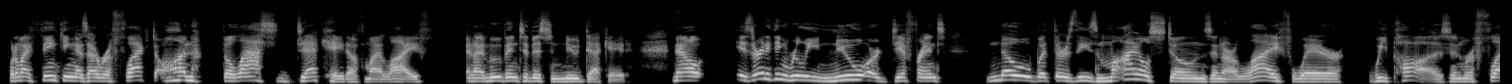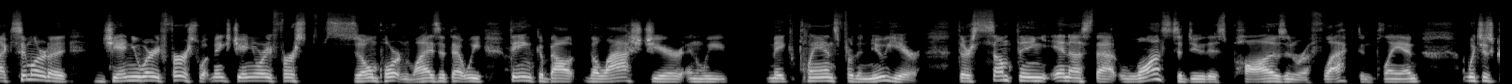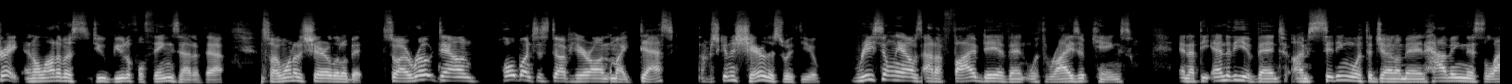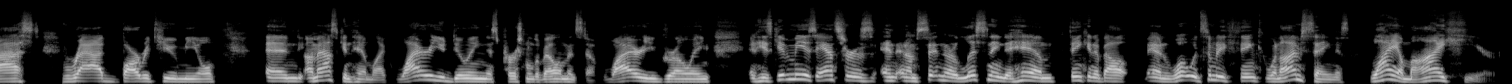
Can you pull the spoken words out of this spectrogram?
What am I thinking as I reflect on the last decade of my life and I move into this new decade? Now, is there anything really new or different? No, but there's these milestones in our life where we pause and reflect, similar to January 1st. What makes January 1st so important? Why is it that we think about the last year and we make plans for the new year? There's something in us that wants to do this pause and reflect and plan, which is great. And a lot of us do beautiful things out of that. So I wanted to share a little bit. So I wrote down a whole bunch of stuff here on my desk. I'm just going to share this with you. Recently, I was at a five day event with Rise Up Kings, and at the end of the event, I'm sitting with a gentleman having this last rad barbecue meal. And I'm asking him, like, why are you doing this personal development stuff? Why are you growing? And he's giving me his answers. And, and I'm sitting there listening to him, thinking about, man, what would somebody think when I'm saying this? Why am I here?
